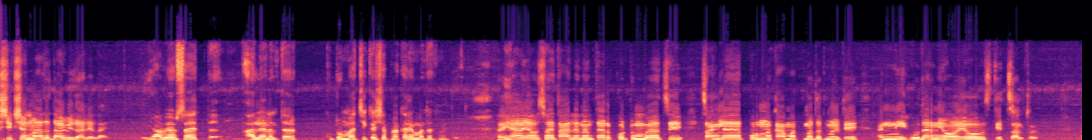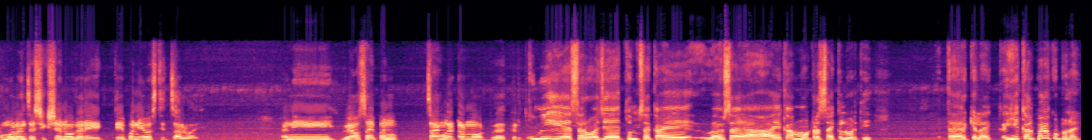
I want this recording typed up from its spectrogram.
शिक्षण माझं दहावी झालेलं आहे. या व्यवसायात आल्यानंतर कुटुंबाची कशा प्रकारे मदत मिळते? ह्या व्यवसायात आल्यानंतर कुटुंबाची चांगल्या पूर्ण कामात मदत मिळते आणि उदरनिर्वाह व्यवस्थित चालतोय. मुलांचं शिक्षण वगैरे ते पण व्यवस्थित चालू आहे. आणि व्यवसाय पण चांगला टर्नओव्हर फिरतो तुम्ही हे सर्व जे तुमचं काय व्यवसाय आहे, हा एका मोटरसायकलवरती तयार केलाय. ही कल्पना कुठून आली?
